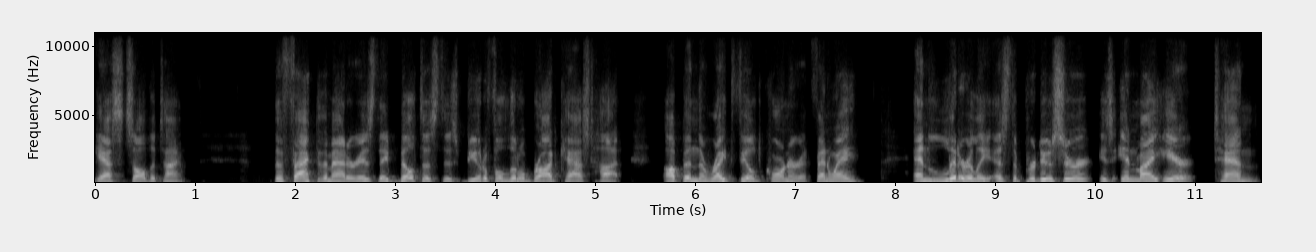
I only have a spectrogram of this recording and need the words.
guests all the time. The fact of the matter is, they built us this beautiful little broadcast hut up in the right field corner at Fenway. And literally, as the producer is in my ear, 10,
